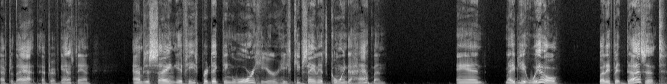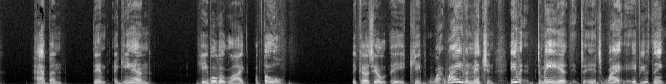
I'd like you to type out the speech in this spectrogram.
after that, after Afghanistan. I'm just saying if he's predicting war here, he keeps saying it's going to happen, and maybe it will. But if it doesn't happen, then again, he will look like a fool because he'll he keep why, why even mention even to me it, it's why if you think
